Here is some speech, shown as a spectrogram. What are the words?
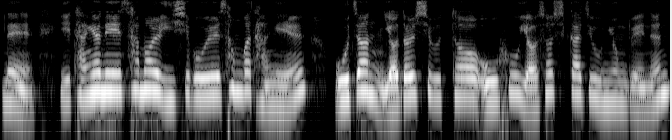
네. 이 당연히 3월 25일 선거 당일 오전 8시부터 오후 6시까지 운용되는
